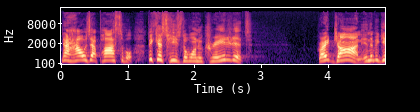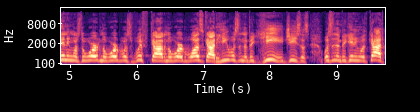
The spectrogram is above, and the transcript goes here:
Now, how is that possible? Because he's the one who created it. Right? John, in the beginning was the Word, and the Word was with God, and the Word was God. He was in the be- He, Jesus, was in the beginning with God.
